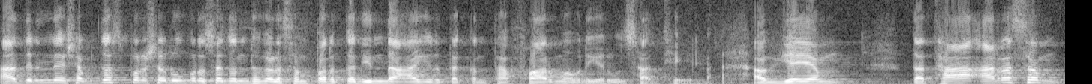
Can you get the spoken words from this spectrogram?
ಆದ್ದರಿಂದ ಶಬ್ದಸ್ಪರ್ಶ ರೂಪರಸಗಂಧಗಳ ಸಂಪರ್ಕದಿಂದ ಆಗಿರತಕ್ಕಂಥ ಫಾರ್ಮ್ ಅವನಿಗೆ ಇರುವುದು ಸಾಧ್ಯ ಇಲ್ಲ. ಅವ್ಯಯಂ ತಥಾ ಅರಸಂ.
